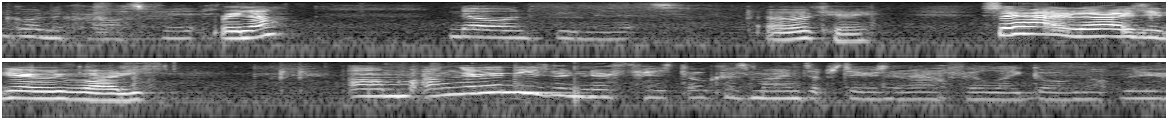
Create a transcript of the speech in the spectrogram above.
I'm going to CrossFit. Right now? No, in a few minutes. Okay. Say hi to Isaac, everybody. Um, I'm gonna need the Nerf pistol because mine's upstairs and I don't feel like going up there.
